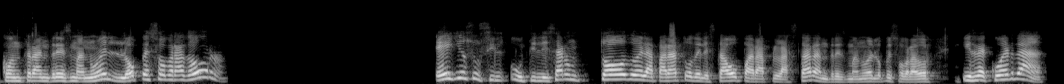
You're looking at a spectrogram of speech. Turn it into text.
contra Andrés Manuel López Obrador. Ellos utilizaron todo el aparato del Estado para aplastar a Andrés Manuel López Obrador. Y recuerda,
